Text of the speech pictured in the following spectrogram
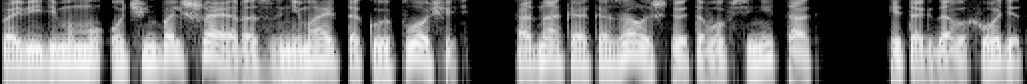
по-видимому, очень большая, раз занимает такую площадь. Однако оказалось, что это вовсе не так. И тогда выходит...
